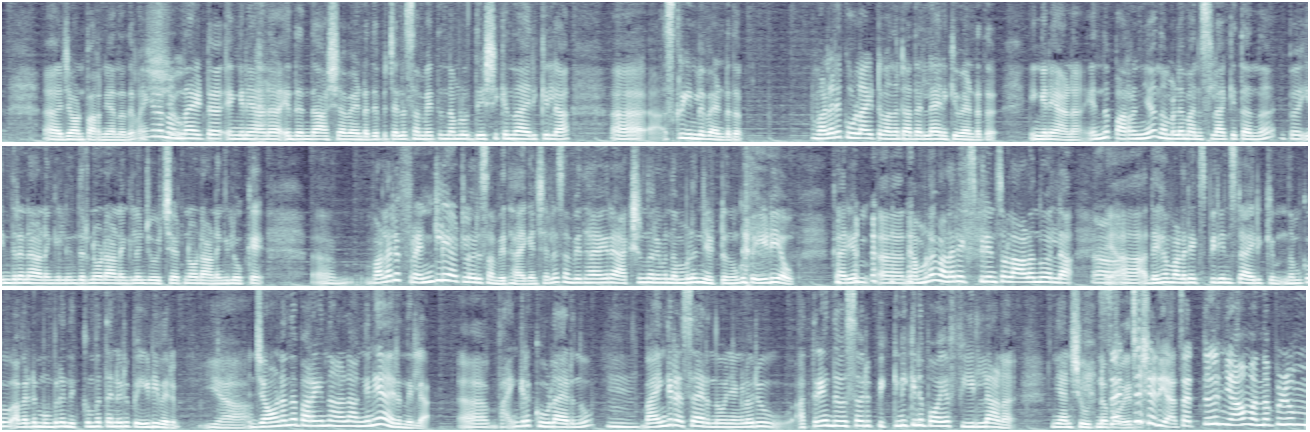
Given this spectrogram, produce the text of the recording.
ജോൺ പറഞ്ഞു തന്നത്. ഭയങ്കര നന്നായിട്ട് എങ്ങനെയാണ് എന്തെന്താ ആശ വേണ്ടത്? ഇപ്പം ചില സമയത്ത് നമ്മൾ ഉദ്ദേശിക്കുന്നതായിരിക്കില്ല സ്ക്രീനിൽ വേണ്ടത്. വളരെ കൂളായിട്ട് വന്നിട്ട് അതല്ല എനിക്ക് വേണ്ടത്. ഇങ്ങനെയാണ്. എന്ന് പറഞ്ഞ് നമ്മളെ മനസ്സിലാക്കി തന്ന് ഇപ്പോൾ ഇന്ദ്രനാണെങ്കിലും ഇന്ദ്രനോടാണെങ്കിലും ജോയിച്ചേട്ടനോടാണെങ്കിലും ഒക്കെ വളരെ ഫ്രണ്ട്ലി ആയിട്ടുള്ള ഒരു സംവിധായകൻ. ചില സംവിധായകരെ ആക്ഷൻ എന്ന് പറയുമ്പോൾ നമ്മൾ ഞെട്ടും. നമുക്ക് പേടിയാവും. കാര്യം നമ്മൾ വളരെ എക്സ്പീരിയൻസ് ഉള്ള ആളൊന്നുമല്ല അല്ല. അദ്ദേഹം വളരെ എക്സ്പീരിയൻസ്ഡ് ആയിരിക്കും. നമുക്ക് അവരുടെ മുമ്പിൽ നിൽക്കുമ്പോൾ തന്നെ ഒരു പേടി വരും. ജോൺ എന്ന് പറയുന്ന ആൾ അങ്ങനെയായിരുന്നില്ല. ഭയങ്കര കൂളായിരുന്നു. ഭയങ്കര രസമായിരുന്നു ഞങ്ങളൊരു അത്രയും ദിവസം ഒരു പിക്നിക്കിന് പോയ ഫീലിലാണ് ഞാൻ ഷൂട്ടിന് പോയത്. സെറ്റ് ശരിയാ സെറ്റിൽ ഞാൻ വന്നപ്പോഴും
